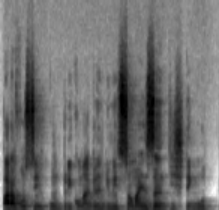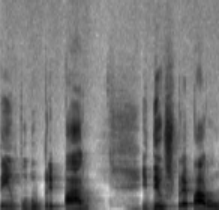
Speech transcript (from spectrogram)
para você cumprir com a grande missão, mas antes tem o tempo do preparo. E Deus preparou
